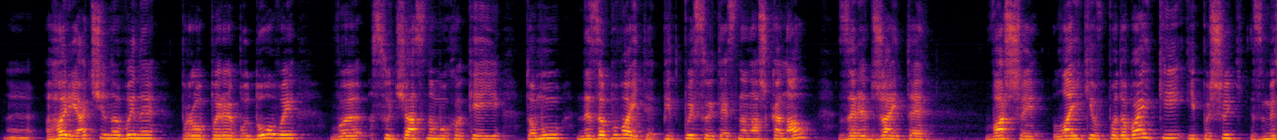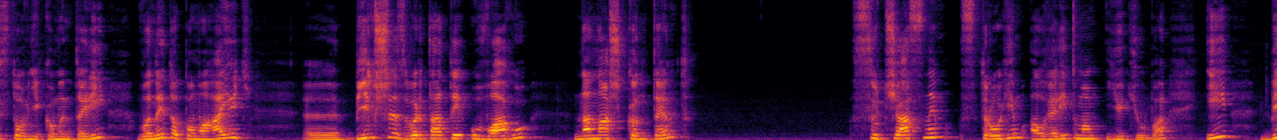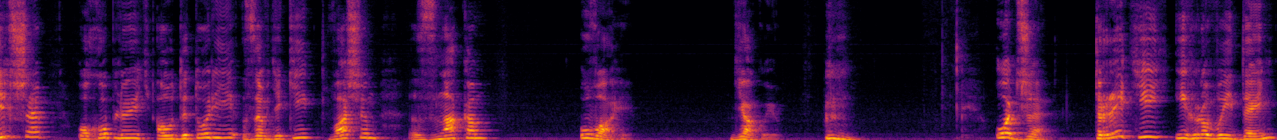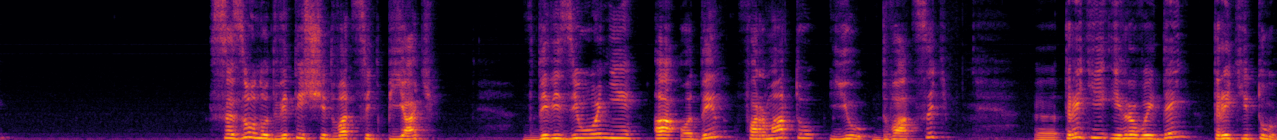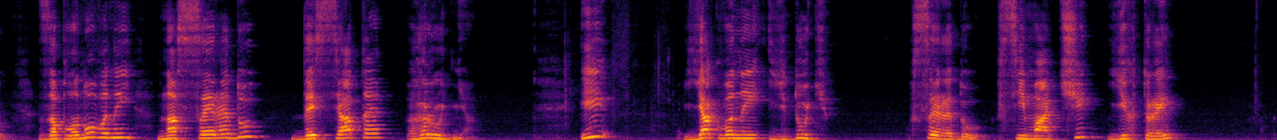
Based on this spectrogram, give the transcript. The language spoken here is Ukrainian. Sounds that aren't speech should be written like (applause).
е, гарячі новини про перебудови в сучасному хокеї. Тому не забувайте, підписуйтесь на наш канал, заряджайте ваші лайки, вподобайки і пишіть змістовні коментарі. Вони допомагають е, більше звертати увагу на наш контент сучасним строгим алгоритмом YouTube і більше охоплюють аудиторії завдяки вашим знакам уваги. Дякую. (clears throat) Отже, третій ігровий день сезону 2025 в дивізіоні А1 формату Ю-20. Е, Третій ігровий день, третій тур, запланований на середу 10 грудня. І як вони йдуть в середу всі матчі, їх три,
